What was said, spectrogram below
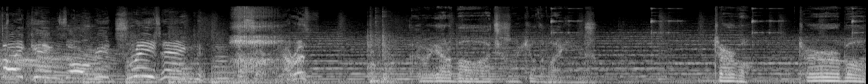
Vikings are retreating! Gareth? We got a ball watch Terrible. Terrible.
